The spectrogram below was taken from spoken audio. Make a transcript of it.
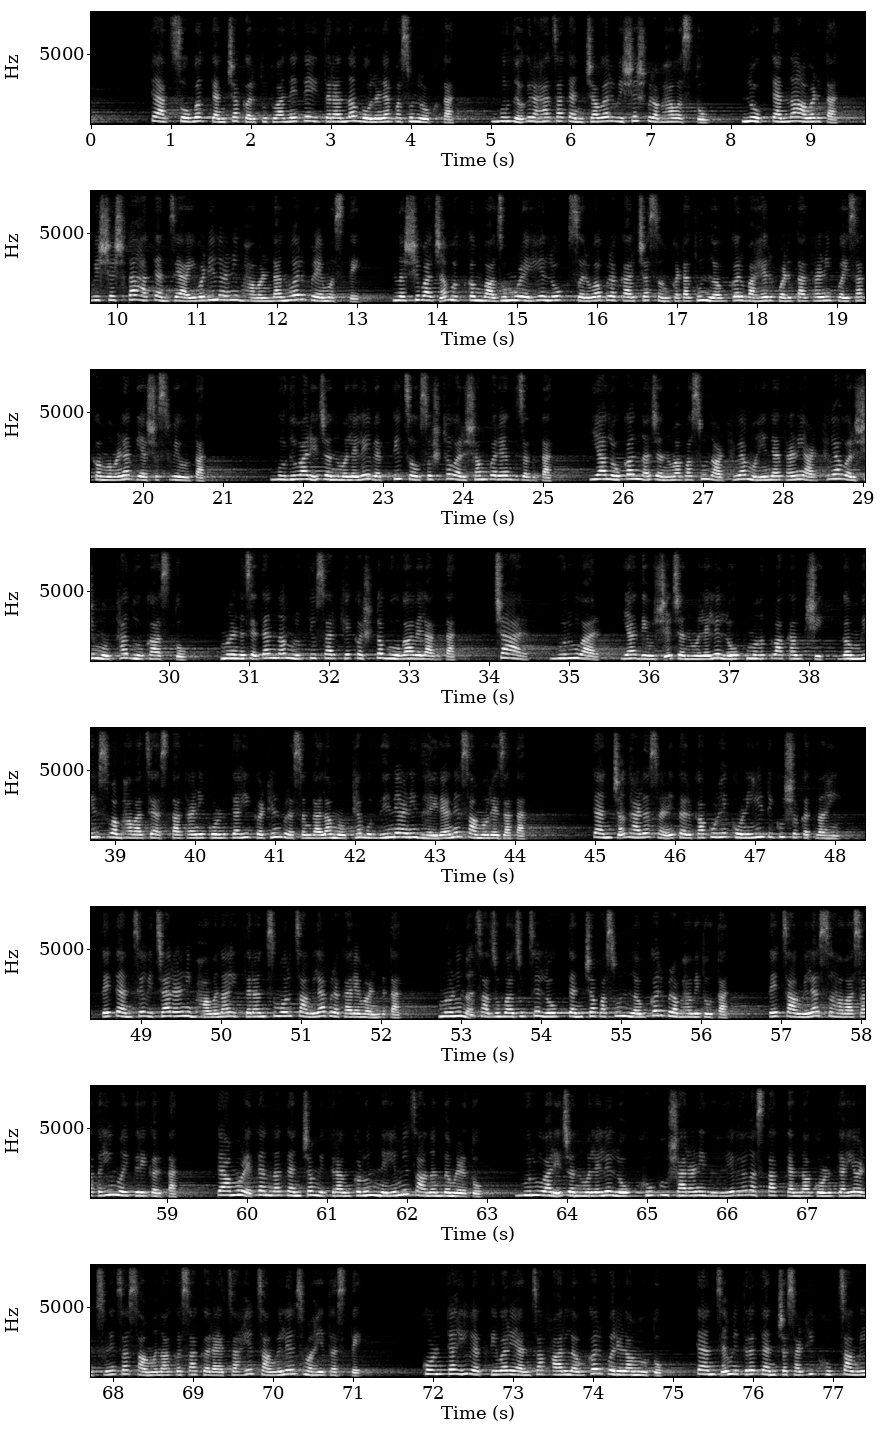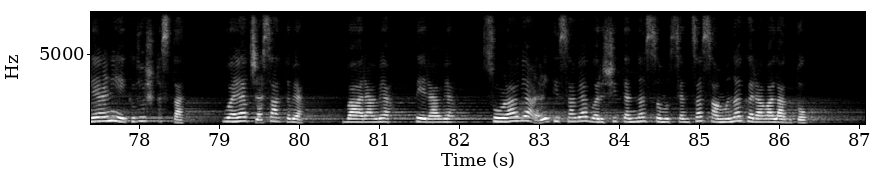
त्याचसोबत त्यांच्या कर्तृत्वाने ते इतरांना बोलण्यापासून रोखतात. बुध ग्रहाचा त्यांच्यावर विशेष प्रभाव असतो. लोक त्यांना आवडतात. विशेषतः त्यांचे आईवडील आणि भावंडांवर प्रेम असते. नशिबाच्या भक्कम बाजूमुळे हे लोक सर्व प्रकारच्या संकटातून लवकर बाहेर पडतात आणि पैसा कमवण्यात यशस्वी होतात. बुधवारी जन्मलेले व्यक्ती चौसष्ट वर्षांपर्यंत जगतात. या लोकांना जन्मापासून आठव्या महिन्यात आणि आठव्या वर्षी मोठा धोका असतो. म्हणजे त्यांना मृत्यूसारखे कष्ट भोगावे लागतात. चार गुरुवार. या दिवशी जन्मलेले लोक महत्वाकांक्षी गंभीर स्वभावाचे असतात आणि कोणत्याही कठीण प्रसंगाला मोठ्या बुद्धीने आणि धैर्याने सामोरे जातात. त्यांच्या धाडस आणि तर्कापुढे कोणीही टिकू शकत नाही. ते त्यांचे विचार आणि भावना इतरांसमोर चांगल्या प्रकारे मांडतात. म्हणूनच आजूबाजूचे लोक त्यांच्यापासून लवकर प्रभावित होतात. ते चांगल्या सहवासातही मैत्री करतात. त्यामुळे त्यांना त्यांच्या मित्रांकडून नेहमीच आनंद मिळतो. गुरुवारी जन्मलेले लोक खूप हुशार आणि धैर्य असतात. त्यांना कोणत्याही अडचणीचा सामना कसा करायचा हे चांगलेच माहीत असते. कोणत्याही व्यक्तीवर यांचा फार लवकर परिणाम होतो. त्यांचे मित्र त्यांच्यासाठी खूप चांगले आणि एकदृष्ट असतात. वयाच्या सातव्या बाराव्या तेराव्या सोळाव्या आणि तिसाव्या वर्षी त्यांना समस्यांचा सामना करावा लागतो.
